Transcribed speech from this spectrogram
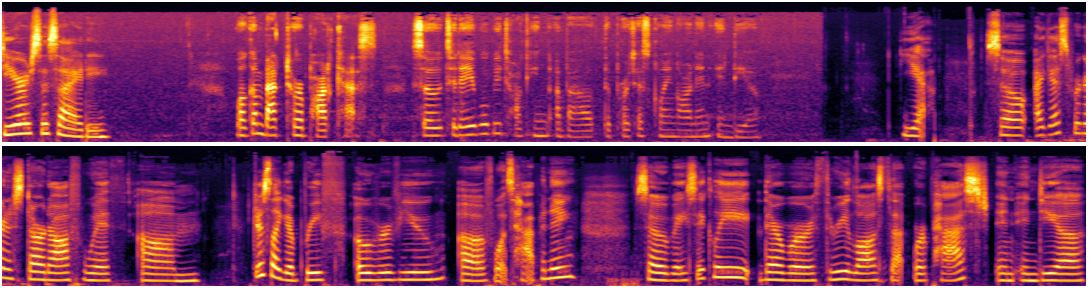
Dear Society. Welcome back to our podcast. So, today we'll be talking about the protests going on in India. Yeah. So, I guess we're going to start off with um, just like a brief overview of what's happening. So, basically, there were three laws that were passed in India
